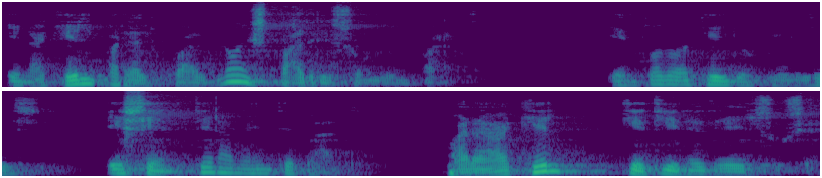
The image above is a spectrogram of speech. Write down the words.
en aquel para el cual no es Padre solo en parte. En todo aquello que Él es, es enteramente Padre, para aquel que tiene de Él su ser.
